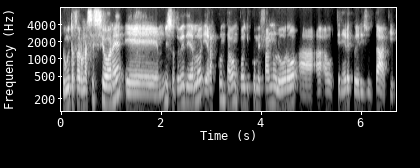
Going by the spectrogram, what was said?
venuto a fare una sessione e mi sono andato a vederlo e raccontava un po' di come fanno loro a, a ottenere quei risultati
